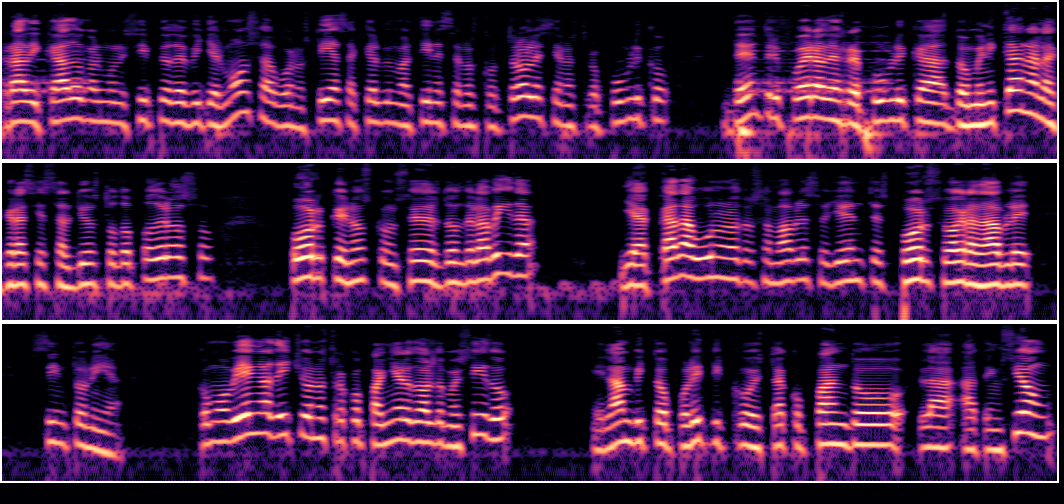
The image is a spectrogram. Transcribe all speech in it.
radicado en el municipio de Villahermosa. Buenos días a Kelvin Martínez en los controles y a nuestro público dentro y fuera de República Dominicana. Las gracias al Dios Todopoderoso porque nos concede el don de la vida y a cada uno de nuestros amables oyentes por su agradable sintonía. Como bien ha dicho nuestro compañero Eduardo Mesido, el ámbito político está copando la atención.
